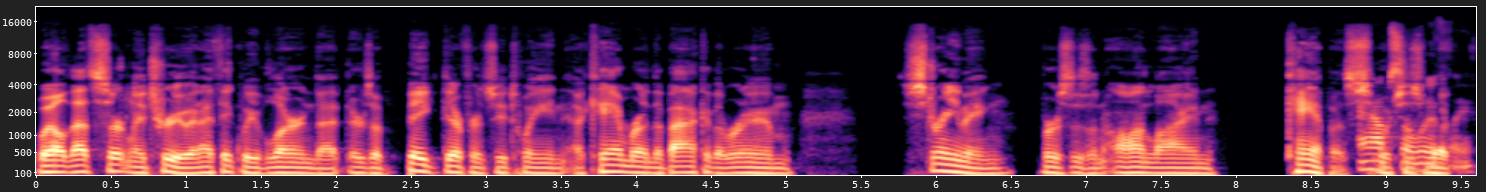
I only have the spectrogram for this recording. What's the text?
Well, that's certainly true. And I think we've learned that there's a big difference between a camera in the back of the room streaming versus an online campus, Absolutely. which is what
